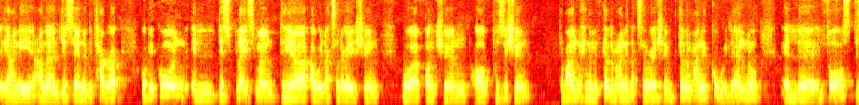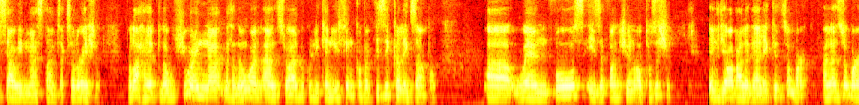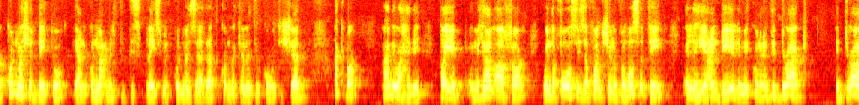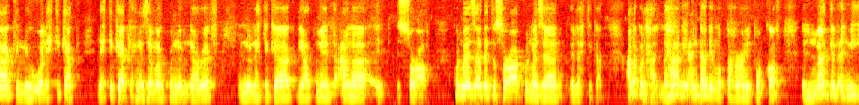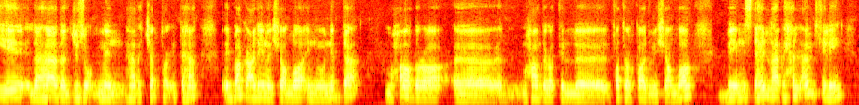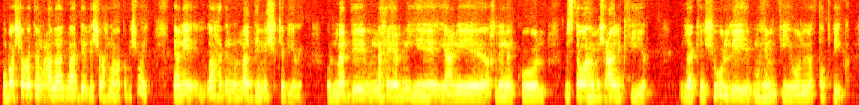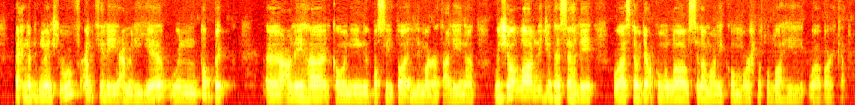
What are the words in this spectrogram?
يعني على الجسم اللي بيتحرك وبيكون ال displacement هي أو ال acceleration هو function of position طبعا إحنا بنتكلم عن ال acceleration بنتكلم عن القوة لأنه ال force تساوي mass times acceleration فلاحظ لو شو عندنا مثلا هو الآن السؤال بيقول لي can you think of a physical example uh, when force is a function of position? الجواب على ذلك الزنبرك على الزنبرك كل ما شديته يعني كل ما عملت ال displacement كل ما زادت كل ما كانت القوة الشد أكبر. هذه واحدة. طيب مثال آخر. When the force is a function of velocity اللي هي عندي لما يكون عندي الدراج. الدراج اللي هو الاحتكاك. الاحتكاك إحنا زي ما كنا بنعرف إنه الاحتكاك بيعتمد على السرعة. كل ما زادت السرعة كل ما زاد الاحتكاك. على كل حال لهذه عند هذه النقطة راح نتوقف. المادة العلمية لهذا الجزء من هذا الشابتر انتهت. الباقي علينا إن شاء الله إنه نبدأ محاضرة آه، محاضرة الفترة القادمة إن شاء الله. بنستهلها بحل أمثلة مباشرة على المادة اللي شرحناها قبل شوي. يعني لاحظ إنه المادة مش كبيرة والمادة من ناحية علمية يعني خلينا نقول مستواها مش عالي كثير. لكن شو اللي مهم فيه هون؟ التطبيق. إحنا بدنا نشوف أمثلة عملية ونطبق آه، عليها القوانين البسيطة اللي مرت علينا وإن شاء الله بنجدها سهلة واستودعكم الله والسلام عليكم ورحمة الله وبركاته.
